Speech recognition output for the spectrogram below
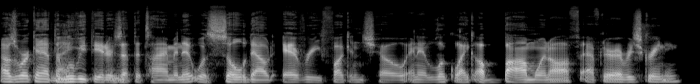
I was working at the Nice. movie theaters at the time, and it was sold out every fucking show, and it looked like a bomb went off after every screening.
